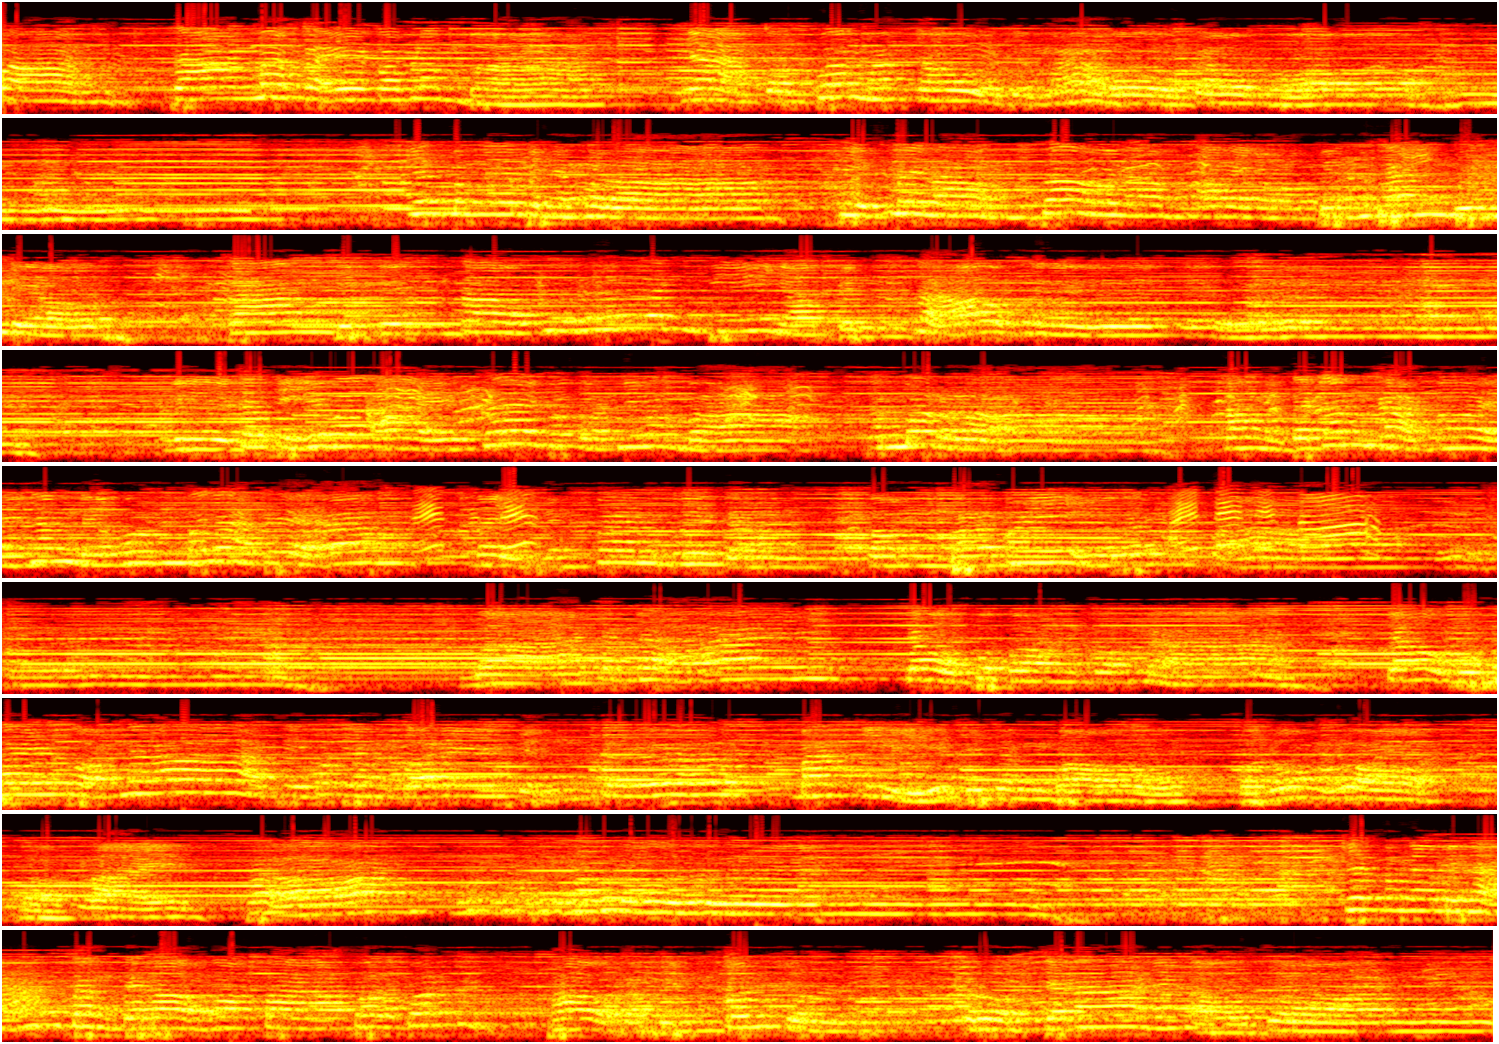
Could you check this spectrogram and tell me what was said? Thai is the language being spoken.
บานสร้างมาไกลก็ลำบากยากก็ความมักเจ้าจะมาโอ้เก้าขอเจ็ดบังเอิญเป็นอย่างเวลาสิบแม่นำเศร้าแม่นำเอาหยอเป็นชั้นถึงเดียวกลางสิบเป็นเศร้าคืนพี่หยอเป็นสาวคืนหรือเจ้าตีว่า งแต่ตั้งขาดหน่อยยังเหลือวันพยาแถมได้เป็นแฟนคุยกันต้องพาไม่อยู่ทั้งไปเต้นอีกต่อว่าจังได้เจ้าผู้กองกองหนาเจ้าผู้ไทยกองหน้าสิว่ายังตอนนี้เป็นเสือมักอีหลีสิจังเบาก็ลงรอดออกไหลทา เช็ดมันยังเป็นหางตั้งแต่ออกออกตาเอาพอละคนเท่ากับเป็นคนจนรถจะได้ยังเอาจอน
